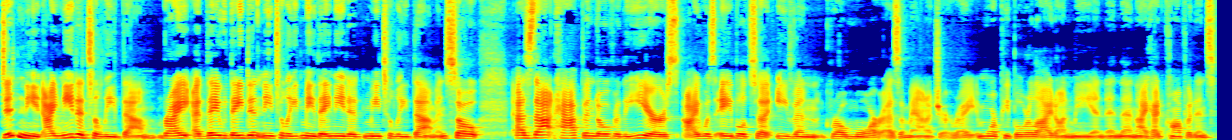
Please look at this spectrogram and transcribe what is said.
did need I needed to lead them, right? Uh, they they didn't need to lead me, they needed me to lead them. And so as that happened over the years, I was able to even grow more as a manager, right? And more people relied on me. And, and then I had confidence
